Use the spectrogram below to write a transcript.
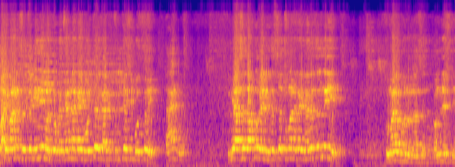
बाई माणूस आहे तर मी नाही म्हणतो का त्यांना काही बोलतोय का? आम्ही तुमच्याशी बोलतोय. काय नो? तुम्ही असं दाखवू राहिले तसं तुम्हाला काही गरजच नाहीये. तुम्हाला बोलून असं कमलेशने.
